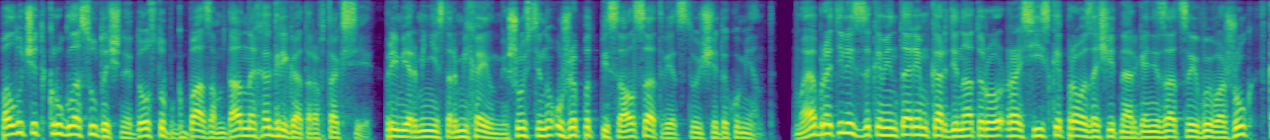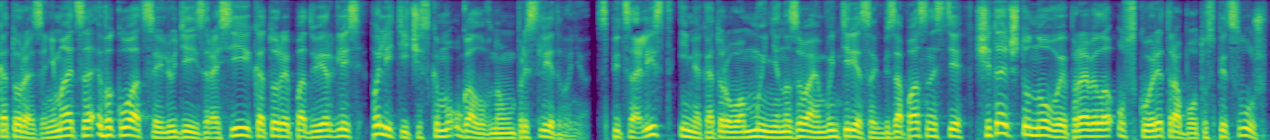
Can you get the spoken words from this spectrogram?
получит круглосуточный доступ к базам данных агрегаторов такси. Премьер-министр Михаил Мишустин уже подписал соответствующий документ. Мы обратились за комментарием к координатору российской правозащитной организации «Вывожук», которая занимается эвакуацией людей из России, которые подверглись политическому уголовному преследованию. Специалист, имя которого мы не называем в интересах безопасности, считает, что новые правила ускорят работу спецслужб.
